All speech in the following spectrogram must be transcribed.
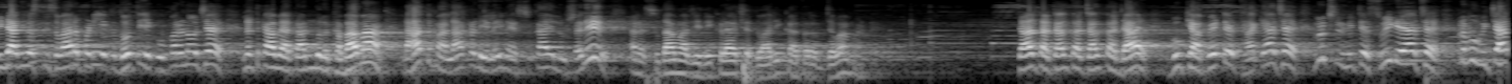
બીજા દિવસની સવારે પડી, એક ધોતી, એક ઉપરણો છે, લટકાવ્યા તાંદુલ ખભામાં, હાથમાં લાકડી લઈને સુકાયેલું શરીર અને સુદામાજી નીકળ્યા છે દ્વારિકા તરફ જવા માટે. ચાલતા ચાલતા ચાલતા જાય, ભૂખ્યા પેટે થાક્યા છે, વૃક્ષ નીચે સુઈ ગયા છે. પ્રભુ વિચાર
